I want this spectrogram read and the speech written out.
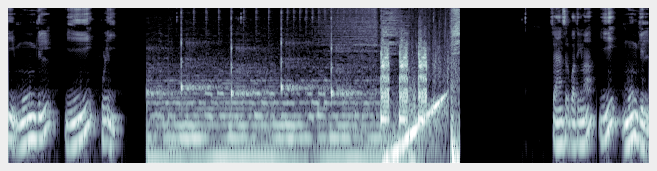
இ மூங்கில் ஈ புலி. ஸோ ஆன்சர் பார்த்தீங்கன்னா இ மூங்கில்.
